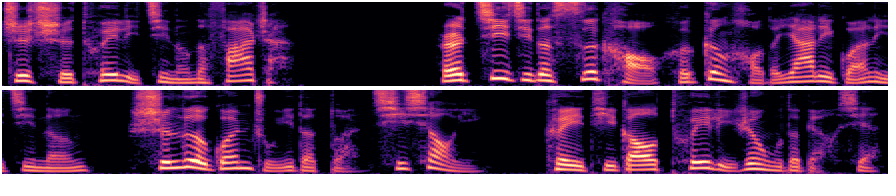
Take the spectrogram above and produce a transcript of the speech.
支持推理技能的发展；而积极的思考和更好的压力管理技能是乐观主义的短期效应，可以提高推理任务的表现。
